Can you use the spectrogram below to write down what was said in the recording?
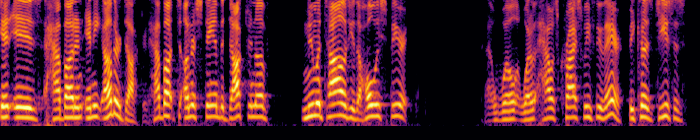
It is, how about in any other doctrine? How about to understand the doctrine of pneumatology, the Holy Spirit? Uh, well, what, how is Christ weaved through there? Because Jesus is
